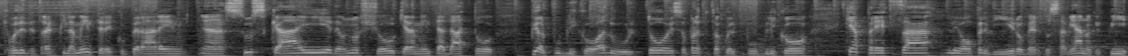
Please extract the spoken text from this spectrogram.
che potete tranquillamente recuperare uh, su Sky ed è uno show chiaramente adatto più al pubblico adulto e soprattutto a quel pubblico che apprezza le opere di Roberto Saviano che qui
